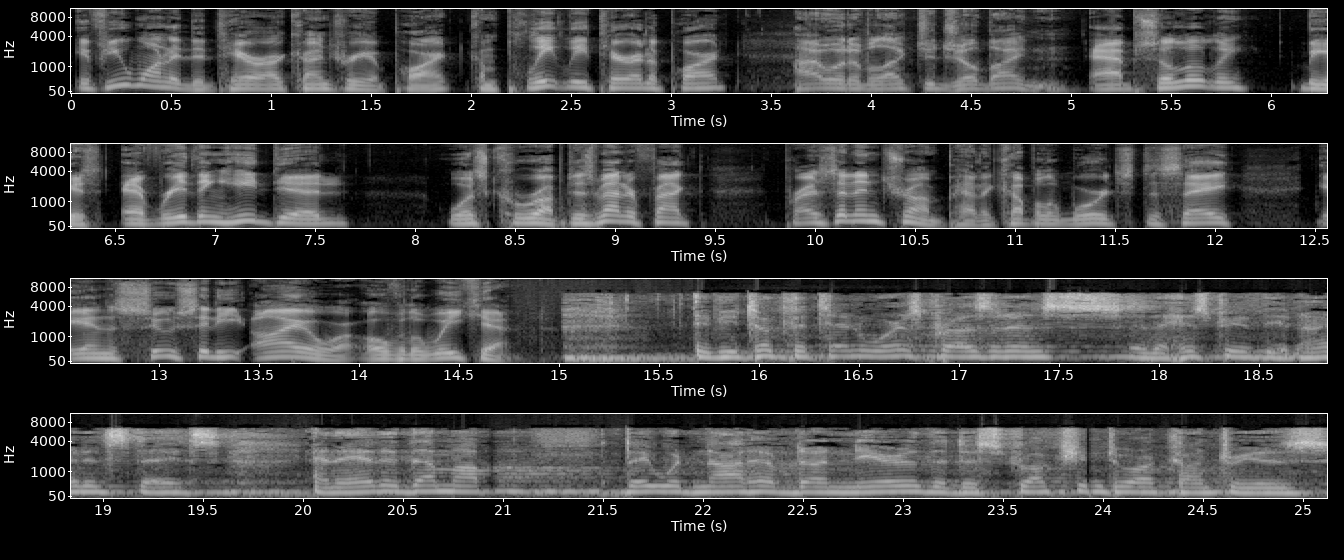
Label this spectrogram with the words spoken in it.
if you wanted to tear our country apart, completely tear it apart, I would have elected Joe Biden. absolutely, because everything he did was corrupt. As a matter of fact, President Trump had a couple of words to say in Sioux City, Iowa over the weekend. If you took the 10 worst presidents in the history of the United States and added them up, they would not have done near the destruction to our country as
